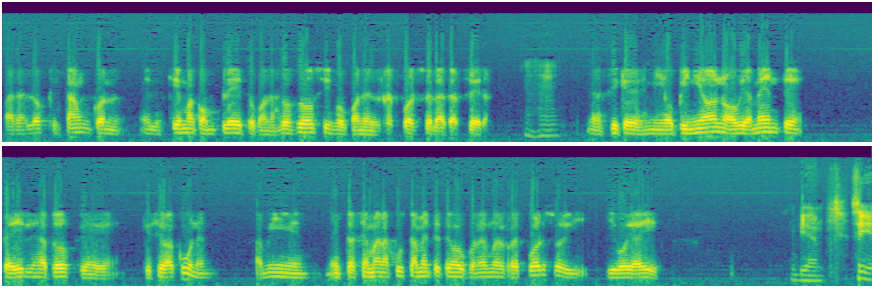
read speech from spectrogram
Para los que están con el esquema completo, con las dos dosis o con el refuerzo de la tercera. Así que desde mi opinión, obviamente, pedirles a todos que, se vacunen. A mí esta semana justamente tengo que ponerme el refuerzo y, voy a ir. Bien, sí,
